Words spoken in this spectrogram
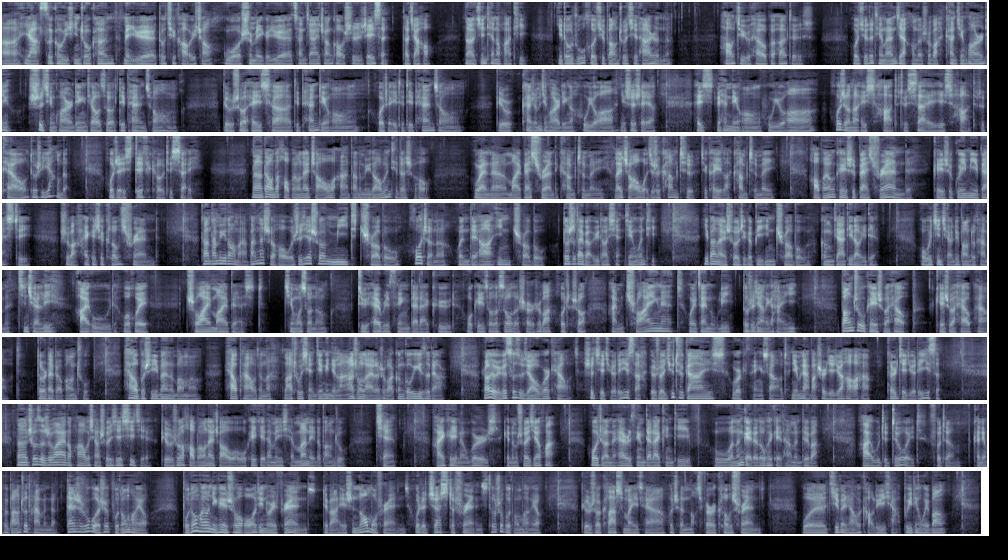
啊，雅思口语新周刊每月都去考一场，我是每个月参加一场考试。Jason，大家好。那今天的话题，你都如何去帮助其他人呢？How do you help others？我觉得挺难讲的，是吧？看情况而定，视情况而定，叫做 depends on。比如说，it's depending on，或者 it depends on。比如看什么情况而定啊？Who you are？你是谁啊？It's depending on who you are。或者呢，it's hard to say，it's hard to tell，都是一样的。或者 it's difficult to say。那当我的好朋友来找我啊，当他们遇到问题的时候，when my best friend come to me，来找我就是 come to 就可以了，come to me。好朋友可以是 best friend，可以是闺蜜 bestie，是吧？还可以是 close friend。当他们遇到麻烦的时候，我直接说 meet trouble，或者呢，when they are in trouble，都是代表遇到险境问题。 一般来说，这个 be in trouble 更加地道一点。我会尽全力帮助他们，尽全力。I would，我会 try my best，尽我所能，do everything that I could，我可以做的所有的事儿，是吧？或者说 I'm trying it，我也在努力，都是这样的一个含义。帮助可以说 help，可以说 help out，都是代表帮助。help 是一般的帮忙，help out 呢，拉出险境给你拉出来了，是吧？更够意思点儿。然后有一个词组叫 work out，是解决的意思啊。比如说 you two guys work things out，你们俩把事儿解决好哈，它是解决的意思。那除此之外的话，我想说一些细节，比如说好朋友来找我，我可以给他们一些 money 的帮助，钱，还可以呢 words 给他们说一些话，或者呢 everything that I can give，我能给的都会给他们，对吧？I would do it for them，肯定会帮助他们的。但是如果是普通朋友，普通朋友，你可以说 ordinary friends，对吧？也是 normal friends 或者 just friends，都是普通朋友。比如说 classmate 啊，或者 not very close friends，我基本上会考虑一下，不一定会帮。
